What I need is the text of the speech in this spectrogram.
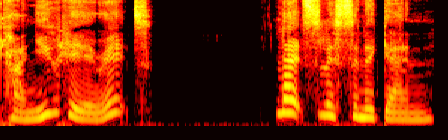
Can you hear it? Let's listen again.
